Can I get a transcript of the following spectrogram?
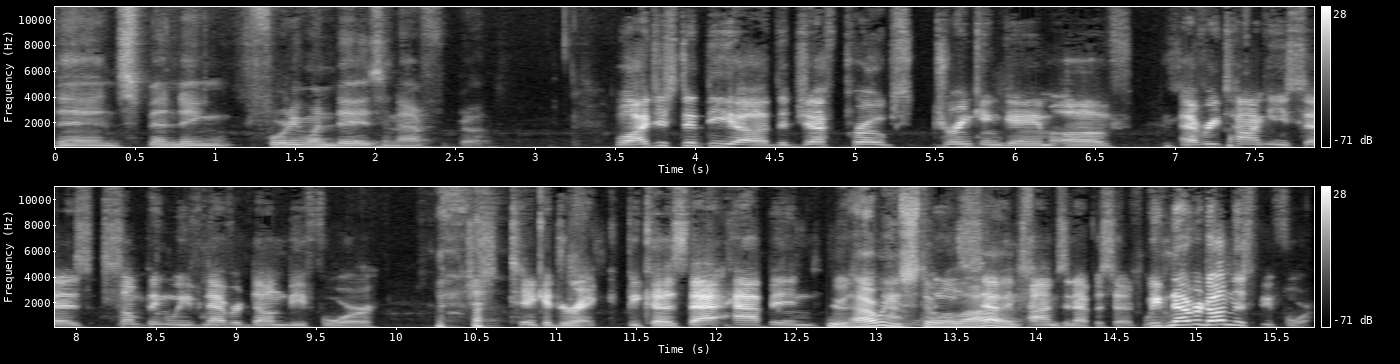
than spending 41 days in Africa. well, I just did the uh, the Jeff Probst drinking game of every time he says something we've never done before, just take a drink because that happened. Dude, how are you still alive? Seven times an episode. We've never done this before,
